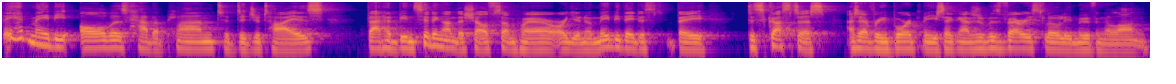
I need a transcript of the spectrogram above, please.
they had maybe always had a plan to digitize that had been sitting on the shelf somewhere, or, you know, maybe they just, they discussed it at every board meeting and it was very slowly moving along.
